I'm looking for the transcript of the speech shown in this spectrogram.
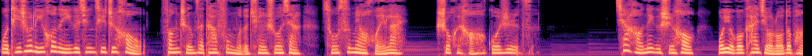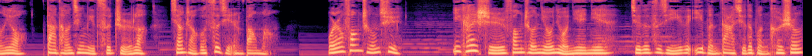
我提出离婚的一个星期之后，方程在他父母的劝说下，从寺庙回来，说会好好过日子。恰好那个时候，我有个开酒楼的朋友，大堂经理辞职了。想找个自己人帮忙，我让方程去。一开始，方程扭扭捏捏，觉得自己一个一本大学的本科生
